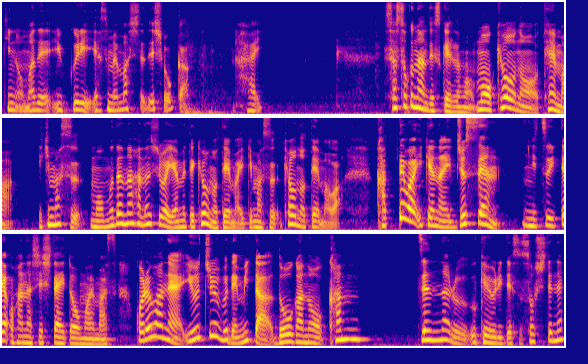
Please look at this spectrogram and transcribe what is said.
昨日までゆっくり休めましたでしょうか？はい。早速なんですけれども、もう今日のテーマ、いきます。もう無駄な話はやめて今日のテーマいきます。今日のテーマは、買ってはいけない10選についてお話ししたいと思います。これはね、YouTube で見た動画の完全なる受け売りです。そしてね、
